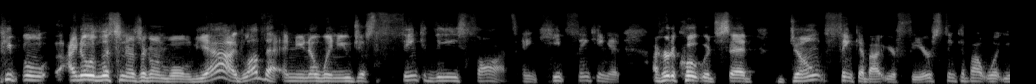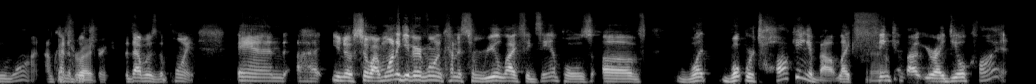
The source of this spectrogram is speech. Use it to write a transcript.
people i know listeners are going well yeah i'd love that and you know when you just think these thoughts and keep thinking it i heard a quote which said don't think about your fears think about what you want i'm kind That's of right. butchering it but that was the point and uh, you know so i want to give everyone kind of some real life examples of what what we're talking about like Yeah. think about your ideal client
